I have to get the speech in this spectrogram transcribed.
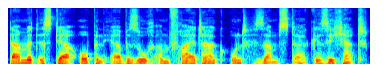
Damit ist der Open-Air-Besuch am Freitag und Samstag gesichert.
